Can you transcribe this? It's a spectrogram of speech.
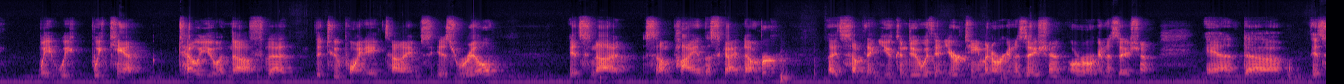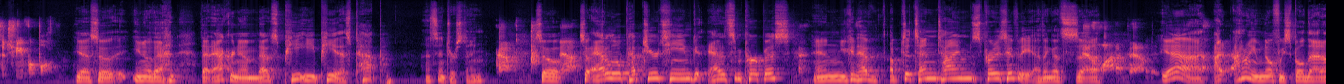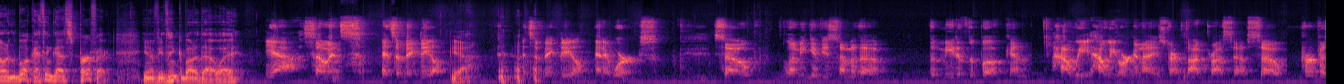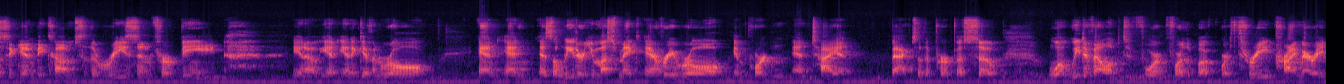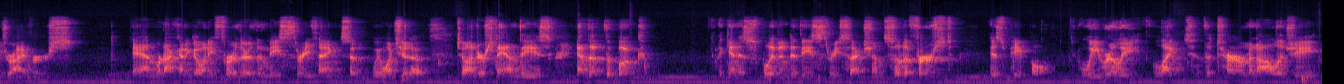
we, we, we can't tell you enough that the 2.8 times is real it's not some pie in the sky number. It's something you can do within your team and organization or organization, and uh, it's achievable. Yeah. So you know that that acronym that's PEP. That's PEP. That's interesting. Pep. So Yeah. so add a little pep to your team. Get added some purpose, and you can have up to ten times productivity. I think that's And a uh, lot of pep. yeah. I, I don't even know if we spelled that out in the book. I think that's perfect. You know, if you think about it that way. Yeah. So it's it's a big deal. Yeah. it's a big deal, and it works. So let me give you some of the the meat of the book and how we how we organized our thought process. So purpose again becomes the reason for being, you know, in, in a given role. And and as a leader, you must make every role important and tie it back to the purpose. So what we developed for, for the book were three primary drivers and we're not going to go any further than these three things and we want you to, to understand these. And the, the book again is split into these three sections. So the first is people. We really liked the terminology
